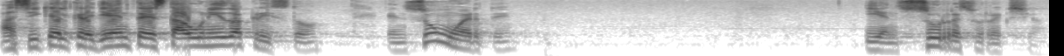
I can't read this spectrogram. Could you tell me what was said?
Así que el creyente está unido a Cristo en su muerte y en su resurrección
